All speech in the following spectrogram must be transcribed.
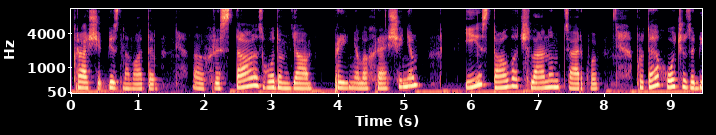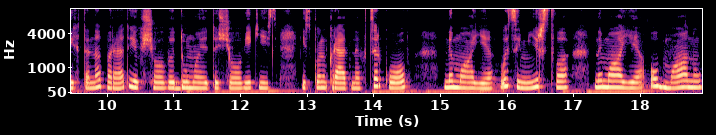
краще пізнавати е, Христа. Згодом я прийняла хрещення і стала членом церкви. Проте хочу забігти наперед, якщо ви думаєте, що в якійсь із конкретних церков немає лицемірства, немає обману,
